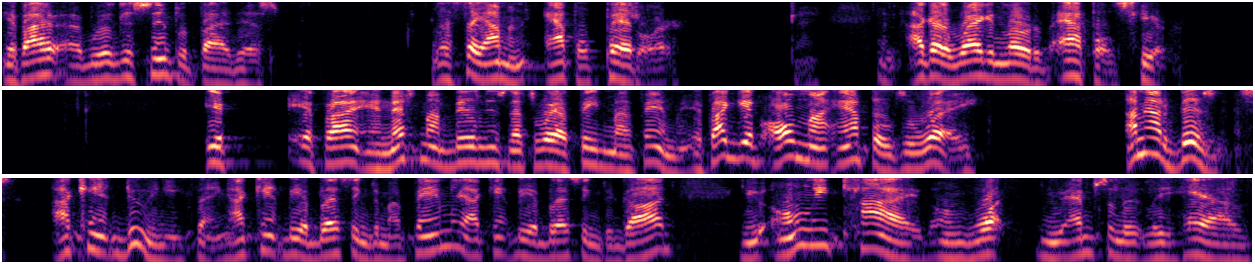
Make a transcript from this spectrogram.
if I, uh, I will just simplify this. Let's say I'm an apple peddler, okay, and I got a wagon load of apples here. If if I and that's my business, that's the way I feed my family. If I give all my apples away, I'm out of business. I can't do anything. I can't be a blessing to my family. I can't be a blessing to God. You only tithe on what you absolutely have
